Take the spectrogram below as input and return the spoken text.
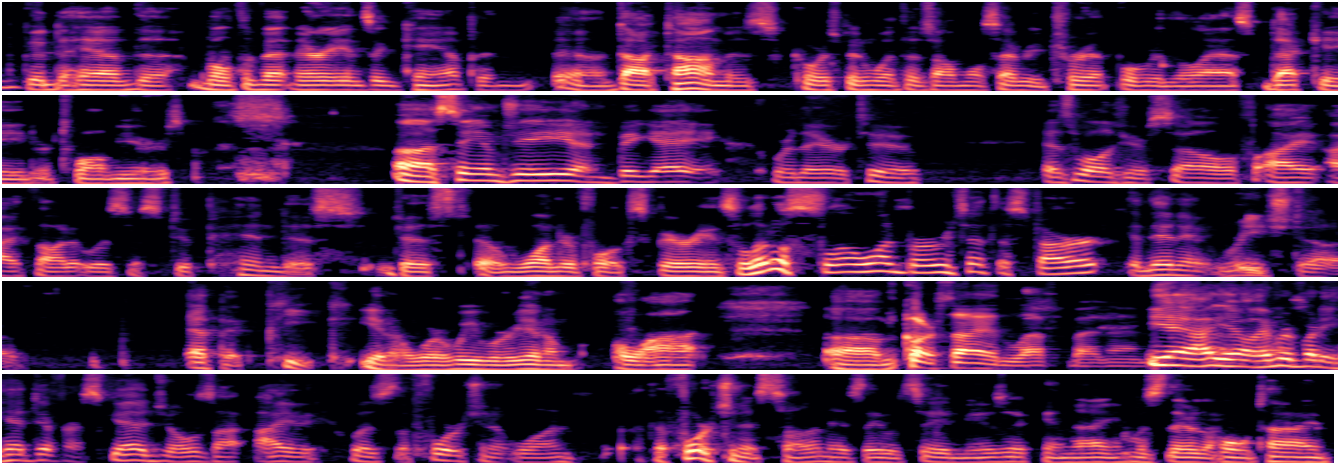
good to have the both the veterinarians in camp. And uh, Doc Tom has, of course, been with us almost every trip over the last decade or 12 years. Uh, G and Big A were there too, as well as yourself. I, I thought it was a stupendous, just a wonderful experience. A little slow on birds at the start, and then it reached a epic peak, you know, where we were in them a lot. Um, of course, I had left by then. Yeah, you know, everybody had different schedules. I, I, was the fortunate one, the fortunate son, as they would say in music, and I was there the whole time.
